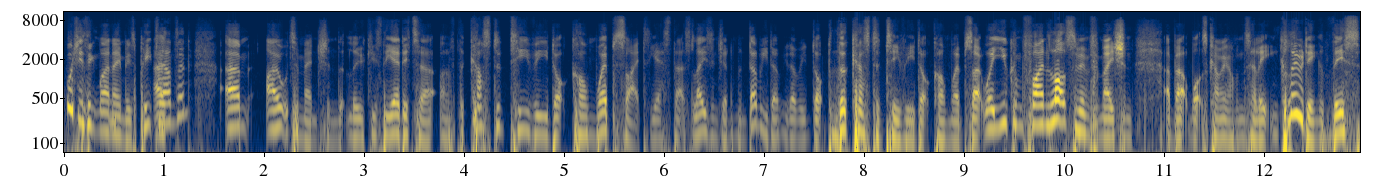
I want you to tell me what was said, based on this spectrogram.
What do you think my name is? Pete Uh, Townshend? Um, I ought to mention that Luke is the editor of the custardtv.com website. Yes, that's, ladies and gentlemen, www.thecustardtv.com website, where you can find lots of information about what's coming up on telly, including this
